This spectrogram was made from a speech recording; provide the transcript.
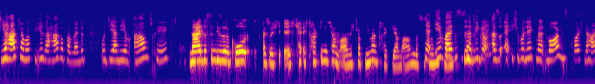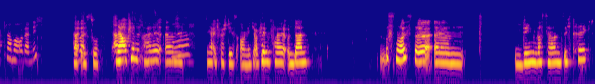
die Haarklammer für ihre Haare verwendet und die an ihrem Arm trägt? nein, das sind diese groß, also ich, ich, ich trage die nicht am Arm. Ich glaube, niemand trägt die am Arm. Das ist Ja, eh, Nico. weil das ist ja wie, also äh, ich überlege mir, morgens brauche ich eine Haarklammer oder nicht. Ja, aber- ist so. Na, auf jeden Fall, so, ähm, äh, Ja, ich verstehe es auch nicht. Auf jeden Fall. Und dann das neueste ähm, Ding, was er an sich trägt.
